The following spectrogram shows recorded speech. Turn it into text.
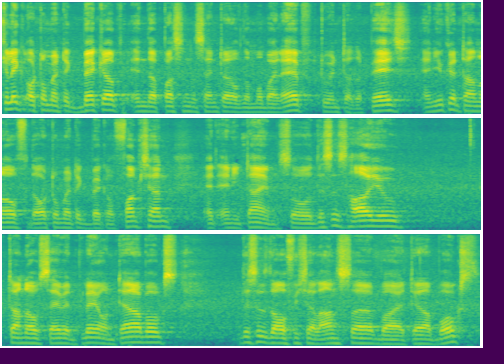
Click automatic backup in the personal center of the mobile app to enter the page and you can turn off the automatic backup function at any time. So this is how you turn off save and play on Terabox. This is the official answer by Terabox.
